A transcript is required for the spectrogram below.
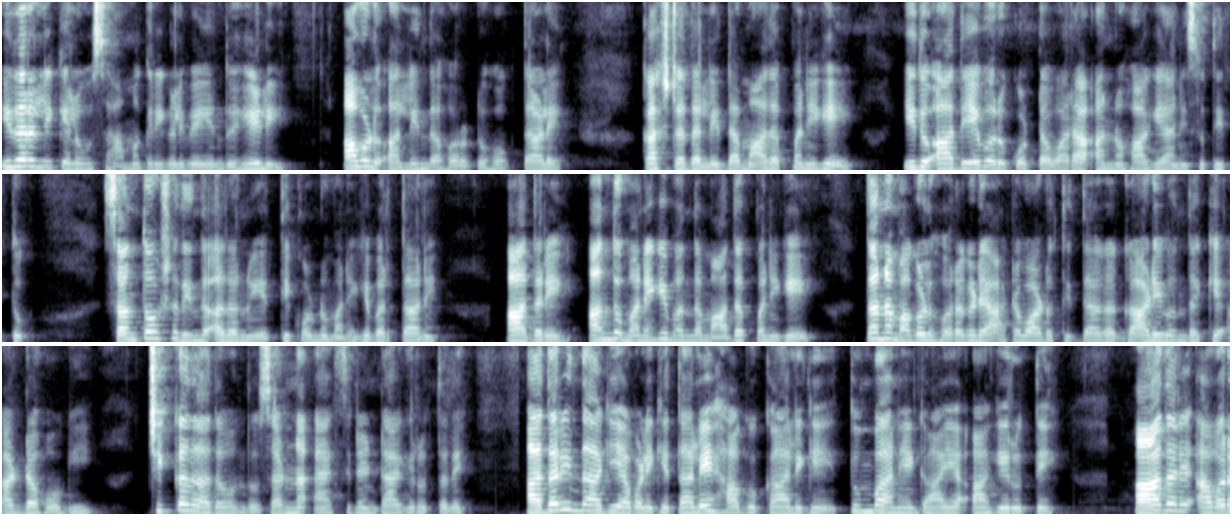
ಇದರಲ್ಲಿ ಕೆಲವು ಸಾಮಗ್ರಿಗಳಿವೆ ಎಂದು ಹೇಳಿ ಅವಳು ಅಲ್ಲಿಂದ ಹೊರಟು ಹೋಗ್ತಾಳೆ. ಕಷ್ಟದಲ್ಲಿದ್ದ ಮಾದಪ್ಪನಿಗೆ ಇದು ಆ ದೇವರು ಕೊಟ್ಟ ವರ ಅನ್ನೋ ಹಾಗೆ ಅನಿಸುತ್ತಿತ್ತು. ಸಂತೋಷದಿಂದ ಅದನ್ನು ಎತ್ತಿಕೊಂಡು ಮನೆಗೆ ಬರ್ತಾನೆ. ಆದರೆ ಅಂದು ಮನೆಗೆ ಬಂದ ಮಾದಪ್ಪನಿಗೆ ತನ್ನ ಮಗಳು ಹೊರಗಡೆ ಆಟವಾಡುತ್ತಿದ್ದಾಗ ಗಾಡಿಯೊಂದಕ್ಕೆ ಅಡ್ಡ ಹೋಗಿ ಚಿಕ್ಕದಾದ ಒಂದು ಸಣ್ಣ ಆಕ್ಸಿಡೆಂಟ್ ಆಗಿರುತ್ತದೆ. ಅದರಿಂದಾಗಿ ಅವಳಿಗೆ ತಲೆ ಹಾಗೂ ಕಾಲಿಗೆ ತುಂಬಾನೇ ಗಾಯ ಆಗಿರುತ್ತೆ. ಆದರೆ ಅವರ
